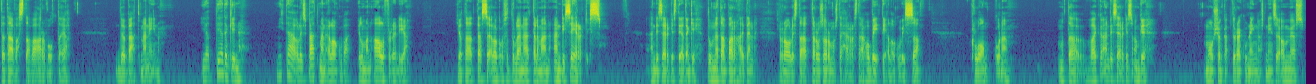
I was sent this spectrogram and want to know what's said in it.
tätä vastaava arvottaja The Batmanin. Ja tietenkin, mitä olisi Batman-elokuva ilman Alfredia – jota tässä elokuvassa tulee näyttelemään Andy Serkis. Andy Serkis tietenkin tunnetaan parhaiten roolista Taru Sormusten herrasta ja Hobbit-elokuvissa klonkkuna. Mutta vaikka Andy Serkis onkin motion capture kuningas, niin se on myös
